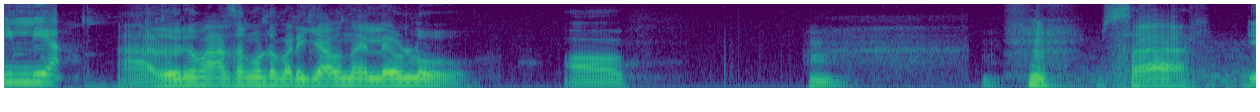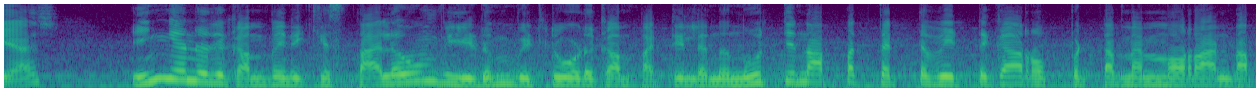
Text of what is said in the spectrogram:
ഇല്ല. അതൊരു മാസം കൊണ്ട് പഠിക്കാവുന്നല്ലേ ഉള്ളൂ. സാർ. യെസ് ഇങ്ങനൊരു കമ്പനിക്ക് സ്ഥലവും വീടും വിട്ടുകൊടുക്കാൻ പറ്റില്ലെന്ന് നൂറ്റി നാപ്പത്തെട്ട് വീട്ടുകാർ ഒപ്പിട്ട മെമ്മോറാണ്ടം.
